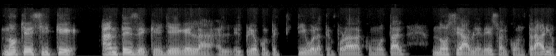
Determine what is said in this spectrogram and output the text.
no quiere decir que antes de que llegue la, el, el, periodo competitivo, la temporada como tal, no se hable de eso, al contrario,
